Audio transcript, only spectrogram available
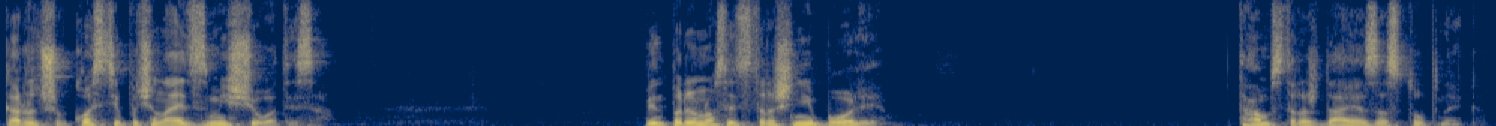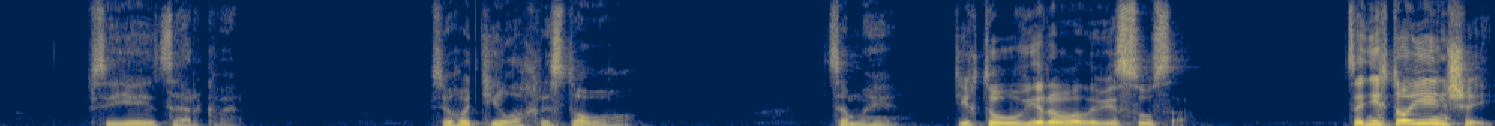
кажуть, що кості починають зміщуватися. Він переносить страшні болі. Там страждає заступник всієї церкви всього тіла Христового. Це ми, ті, хто увірували в Ісуса. Це ніхто інший.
